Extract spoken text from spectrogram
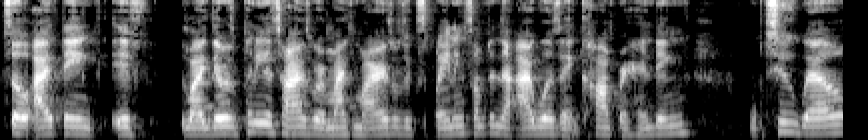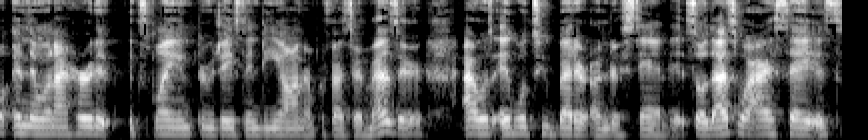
so i think if like there was plenty of times where Mike Meyers was explaining something that I wasn't comprehending too well. And then when I heard it explained through Jason Dion and Professor Messer, I was able to better understand it. So that's why I say it's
